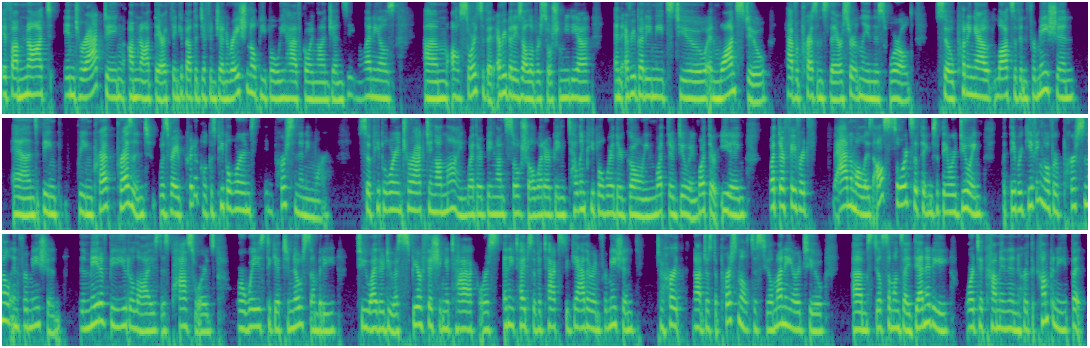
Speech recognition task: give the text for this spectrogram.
if I'm not interacting, I'm not there. Think about the different generational people we have going on, Gen Z, millennials, um, all sorts of it. Everybody's all over social media and everybody needs to and wants to have a presence there, certainly in this world. So putting out lots of information and being being pre present was very critical because people weren't in person anymore. So people were interacting online, whether being on social, whether being telling people where they're going, what they're doing, what they're eating, what their favorite animal is, all sorts of things that they were doing, but they were giving over personal information that may have been utilized as passwords or ways to get to know somebody to either do a spear phishing attack or any types of attacks to gather information to hurt not just a personal to steal money or to um, steal someone's identity or to come in and hurt the company, but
